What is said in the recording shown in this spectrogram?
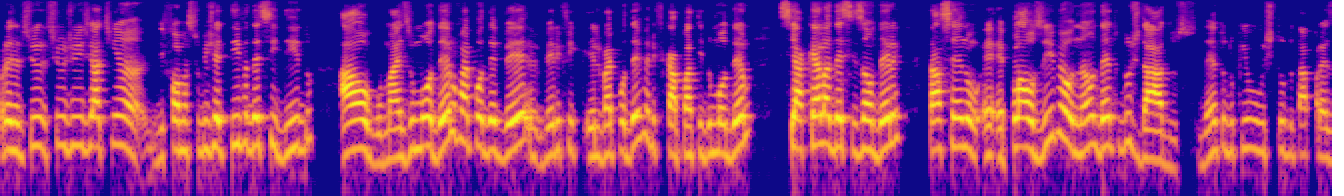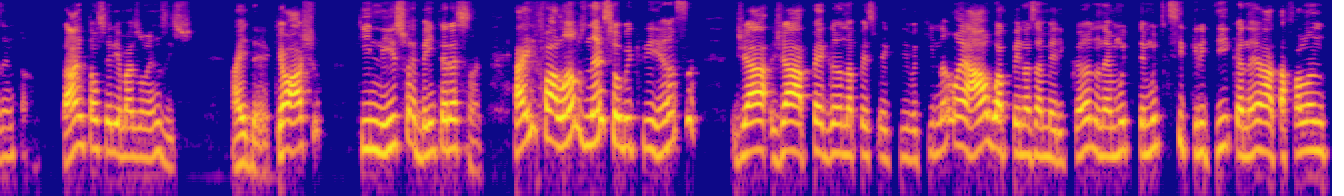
por exemplo, se, se o juiz já tinha, de forma subjetiva, decidido algo, mas o modelo vai poder ver, verificar, ele vai poder verificar a partir do modelo se aquela decisão dele está sendo é, é, plausível ou não dentro dos dados, dentro do que o estudo está apresentando, tá? Então seria mais ou menos isso a ideia, que eu acho que nisso é bem interessante. Aí falamos, né, sobre criança, já, já pegando a perspectiva que não é algo apenas americano, né? Muito, tem muito que se critica, né? Ah, tá falando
